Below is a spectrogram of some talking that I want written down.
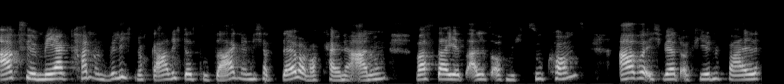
arg viel mehr kann und will ich noch gar nicht dazu sagen. Und ich habe selber noch keine Ahnung, was da jetzt alles auf mich zukommt. Aber ich werde auf jeden Fall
